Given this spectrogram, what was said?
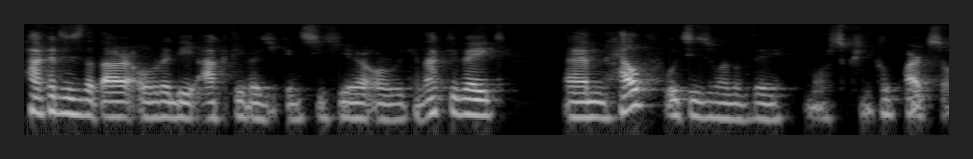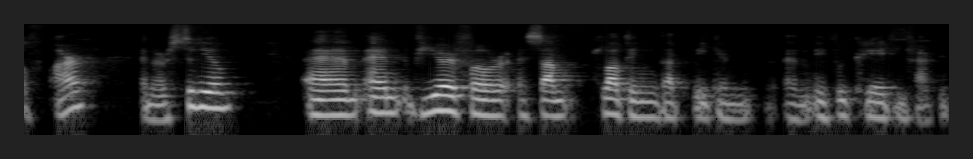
packages that are already active, as you can see here, or we can activate. Um, help, which is one of the most critical parts of R and RStudio, um, and viewer for some plotting that we can, um, if we create interactive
